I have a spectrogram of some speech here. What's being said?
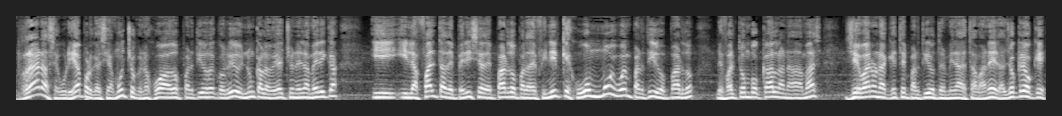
rara seguridad porque hacía mucho que no jugaba dos partidos de corrido y nunca lo había hecho en el América y, la falta de pericia de Pardo para definir que jugó un muy buen partido Pardo, le faltó invocarla nada más, llevaron a que este partido terminara de esta manera. Yo creo que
